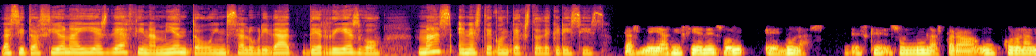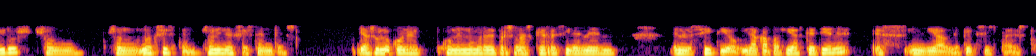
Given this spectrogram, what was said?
La situación ahí es de hacinamiento o insalubridad, de riesgo, más en este contexto de crisis. Las medidas de higiene son eh, nulas. Es que son nulas para un coronavirus, son, son, no existen, son inexistentes. Ya solo con el, con el número de personas que residen en, en el sitio y la capacidad que tiene, es inviable que exista esto.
